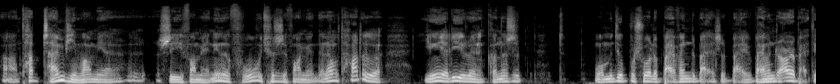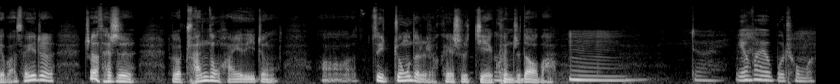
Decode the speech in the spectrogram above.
啊它产品方面是一方面，另外服务却是一方面的，然后它这个营业利润可能是我们就不说了百分之百是百百分之二百，对吧？所以这这才是这个传统行业的一种。啊，最终的可以是解困之道吧。嗯，对。袁芳有补充吗？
